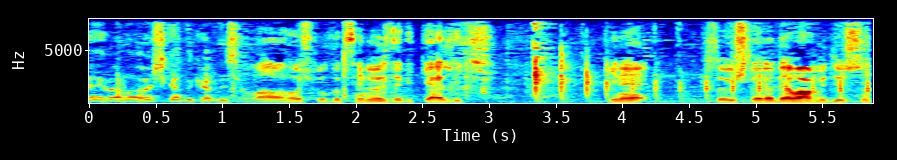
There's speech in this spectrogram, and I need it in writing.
Eyvallah, hoş geldin kardeşim. Aa, hoş bulduk. Seni özledik geldik. Yine söğüşlere devam ediyorsun.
